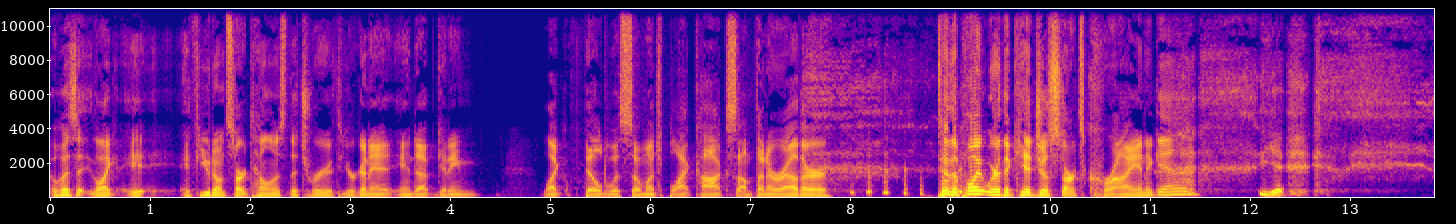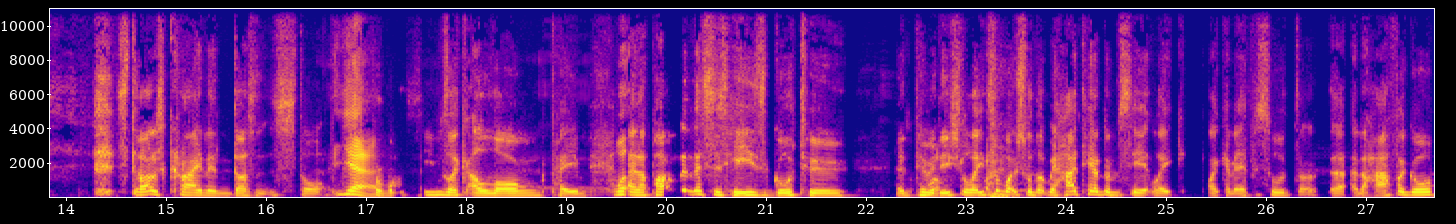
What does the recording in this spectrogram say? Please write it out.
was it like if you don't start telling us the truth, you're going to end up getting like filled with so much black cock something or other to the point where the kid just starts crying again. Yeah starts crying and doesn't stop. Yeah. For what seems like a long time. Well, and apparently this is his go to intimidation well, line so much so that we had heard him say it like like an episode or, uh, and a half ago,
